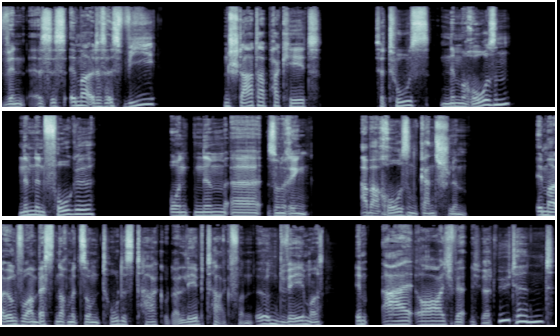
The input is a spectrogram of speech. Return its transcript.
Wenn, es ist immer, das ist wie ein Starterpaket Tattoos, nimm Rosen, nimm einen Vogel und nimm äh, so einen Ring. Aber Rosen ganz schlimm. Immer irgendwo am besten noch mit so einem Todestag oder Lebtag von irgendwem aus. Im, ah, oh, ich werde ich werd wütend.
